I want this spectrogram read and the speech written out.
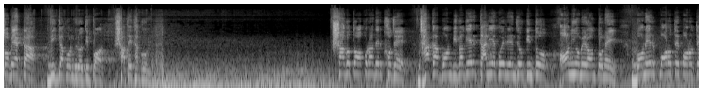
তবে একটা বিজ্ঞাপন বিরতির পর। সাথে থাকুন। স্বাগত অপরাধের খোঁজে। ঢাকা বন বিভাগের কালিয়াকৈর রেঞ্জেও কিন্তু অনিয়মের অন্ত নেই। বনের পরতে পরতে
